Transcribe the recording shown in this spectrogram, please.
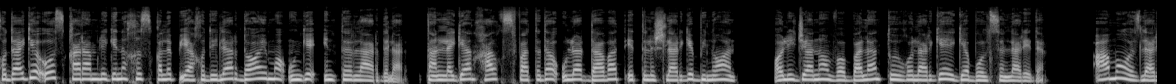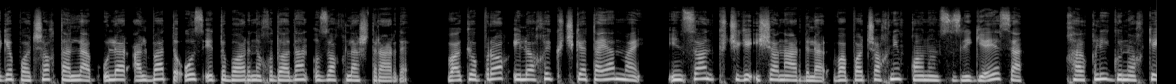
Xudoga o'z qaramligini his qilib yahudiylar doimo unga intilardilar. Tanlagan xalq sifatida ular da'vat etilishlariga binoan olijanob va baland tuyg'ularga ega bo'lsinlar edi. Ammo o'zlariga podshoh tanlab ular albatta o'z e'tiborini xudodan uzoqlashtirardi. Va ko'proq ilohiy kuchga tayanmay inson kuchiga ishonardilar va podshohning qonunsizligi esa xalqli gunohga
